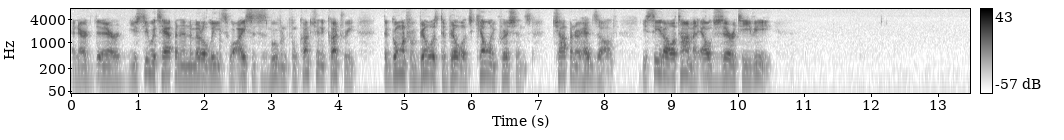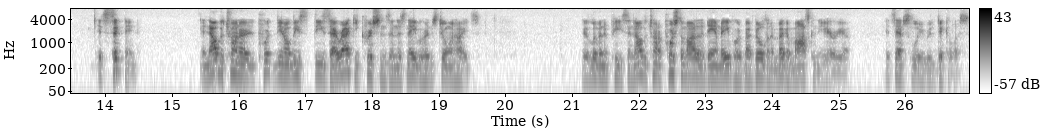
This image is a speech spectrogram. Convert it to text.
And they're, they're, you see what's happening in the Middle East, where ISIS is moving from country to country. They're going from village to village, killing Christians, chopping their heads off. You see it all the time on Al Jazeera TV. It's sickening. And now they're trying to put, you know, these, these Iraqi Christians in this neighborhood in Sterling Heights. They're living in peace. And now they're trying to push them out of the damn neighborhood by building a mega mosque in the area. It's absolutely ridiculous.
